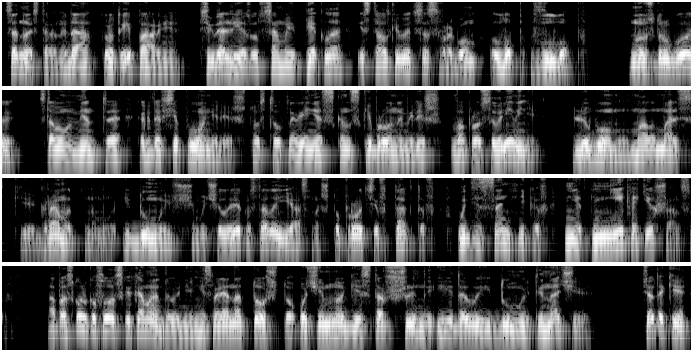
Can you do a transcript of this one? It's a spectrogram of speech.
С одной стороны, да, крутые парни, всегда лезут в самое пекло и сталкиваются с врагом лоб в лоб – но с другой, с того момента, когда все поняли, что столкновение с конскебронами лишь вопрос времени, любому маломальски грамотному и думающему человеку стало ясно, что против тактов у десантников нет никаких шансов. А поскольку флотское командование, несмотря на то, что очень многие старшины и рядовые думают иначе, все-таки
